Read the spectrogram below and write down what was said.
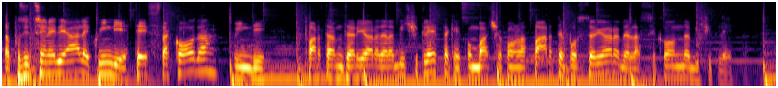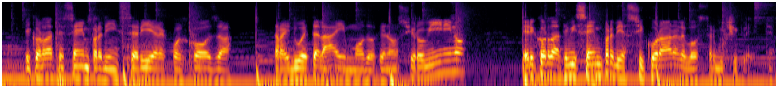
La posizione ideale quindi è testa-coda, quindi parte anteriore della bicicletta che combacia con la parte posteriore della seconda bicicletta. Ricordate sempre di inserire qualcosa tra i due telai in modo che non si rovinino e ricordatevi sempre di assicurare le vostre biciclette.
